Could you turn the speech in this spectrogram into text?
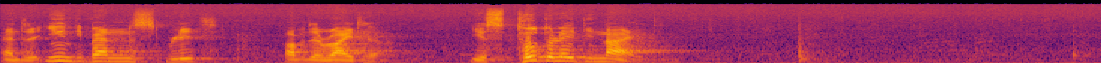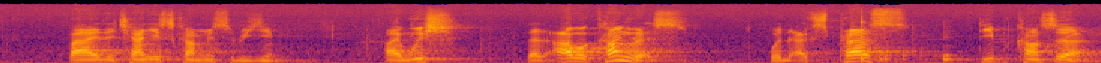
and the independent spirit of the writer is totally denied by the Chinese communist regime. I wish that our Congress would express deep concern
